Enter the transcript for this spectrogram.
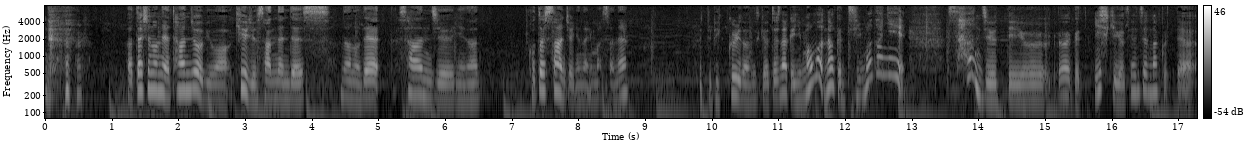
私のね誕生日は93年です。なので30にな今年30になりましたね。ってびっくりなんですけど私なんか今まなんかいまだに30っていうなんか意識が全然なくて。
